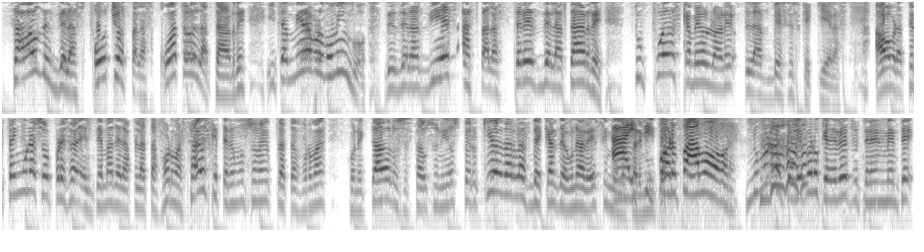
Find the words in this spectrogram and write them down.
sábados desde las 8 hasta las 4 de la tarde y también abro domingo desde las 10 hasta las 3 de la tarde. Tú puedes cambiar el horario las veces que quieras. Ahora, te tengo una sorpresa del tema de la plataforma. Sabes que tenemos una plataforma conectada a los Estados Unidos, pero quiero dar las becas de una vez, si me lo Ay, sí, por favor. Número de teléfono que debes de tener en mente,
